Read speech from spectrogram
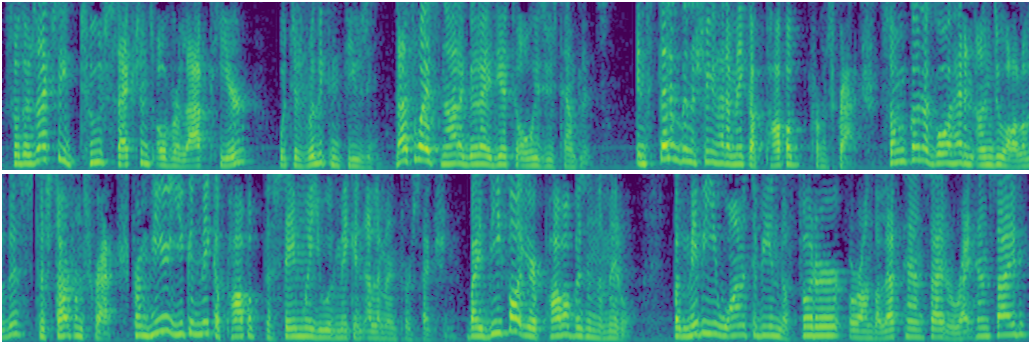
so there's actually two sections overlapped here, which is really confusing. That's why it's not a good idea to always use templates. Instead, I'm going to show you how to make a pop-up from scratch. So I'm going to go ahead and undo all of this to start from scratch. From here, you can make a pop-up the same way you would make an Elementor section. By default, your pop-up is in the middle, but maybe you want it to be in the footer or on the left-hand side or right-hand side.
